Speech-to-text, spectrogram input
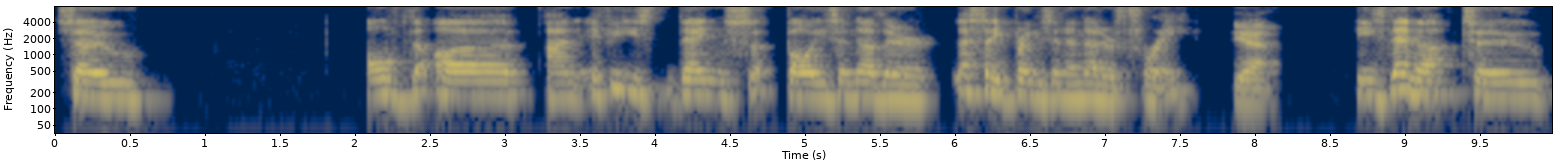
So of the uh and if he's then buys another let's say brings in another three yeah he's then up to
